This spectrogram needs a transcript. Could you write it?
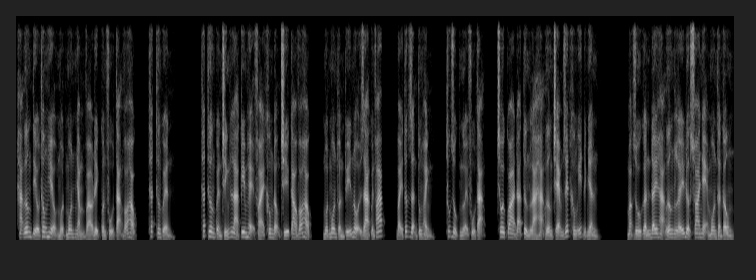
Hạ ương tiểu thông hiểu một môn nhằm vào địch quân phụ tạng võ học, thất thương quyền. Thất thương quyền chính là kim hệ phái không động trí cao võ học, một môn thuần túy nội gia quyền pháp, bảy tức giận tung hành, thúc giục người phụ tạng, trôi qua đã từng là hạ ương chém giết không ít địch nhân mặc dù gần đây hạ ương lấy được xoa nhẹ môn thần công,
